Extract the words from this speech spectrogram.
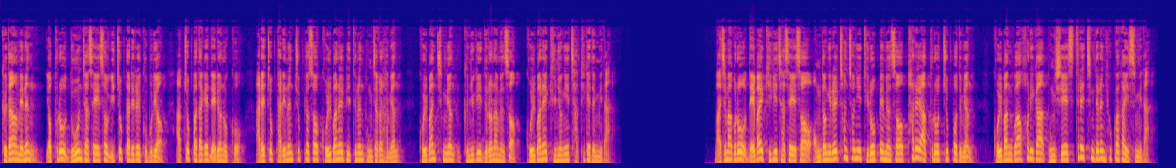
그 다음에는 옆으로 누운 자세에서 위쪽 다리를 구부려 앞쪽 바닥에 내려놓고 아래쪽 다리는 쭉 펴서 골반을 비트는 동작을 하면 골반 측면 근육이 늘어나면서 골반의 균형이 잡히게 됩니다. 마지막으로 네발 기기 자세에서 엉덩이를 천천히 뒤로 빼면서 팔을 앞으로 쭉 뻗으면 골반과 허리가 동시에 스트레칭되는 효과가 있습니다.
